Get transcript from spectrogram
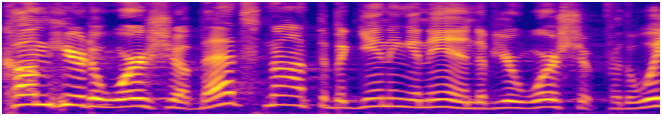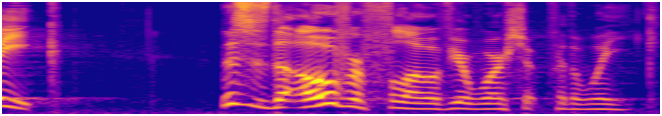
come here to worship, that's not the beginning and end of your worship for the week. This is the overflow of your worship for the week.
